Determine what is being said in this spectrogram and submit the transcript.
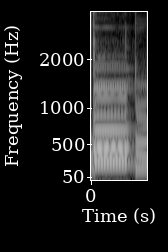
กำ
